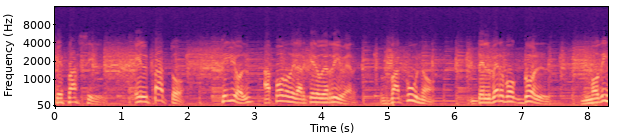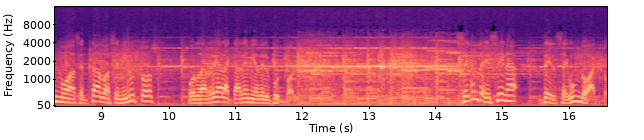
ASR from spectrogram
¡Qué fácil! El pato. Filiol, apodo del arquero de River. Vacuno, del verbo gol. Modismo aceptado hace minutos por la Real Academia del Fútbol. Segunda escena del segundo acto.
